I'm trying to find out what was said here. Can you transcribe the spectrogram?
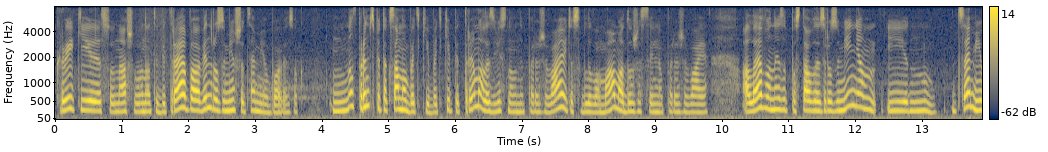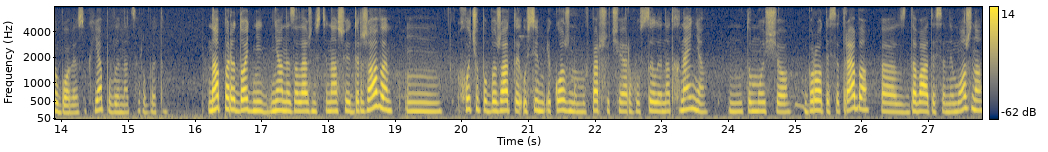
крики, що на що воно тобі треба. Він розумів, що це мій обов'язок. Ну, в принципі, так само батьки. Батьки підтримали, звісно, вони переживають, особливо мама дуже сильно переживає. Але вони поставили з розумінням, і ну, це мій обов'язок. Я повинна це робити. Напередодні Дня Незалежності нашої держави хочу побажати усім і кожному в першу чергу сили натхнення, тому що боротися треба, е, здаватися не можна,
